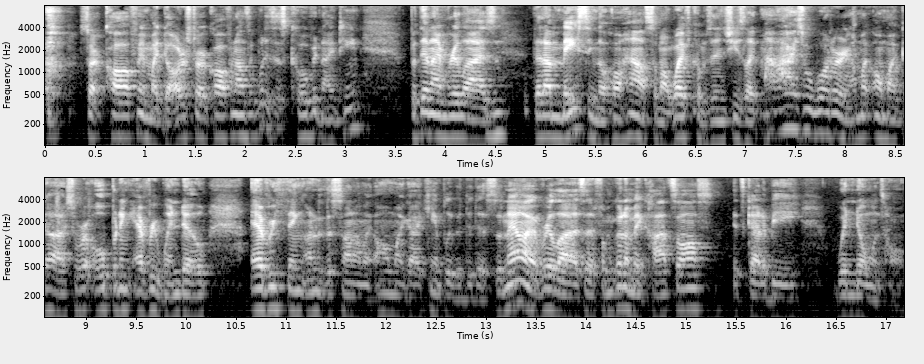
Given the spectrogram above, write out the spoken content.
start coughing. My daughter started coughing. I was like, what is this, COVID nineteen? But then I realized that I'm macing the whole house. So my wife comes in, she's like, "My eyes are watering." I'm like, "Oh my gosh!" So we're opening every window, everything under the sun. I'm like, "Oh my god, I can't believe I did this." So now I realize that if I'm gonna make hot sauce, it's got to be when no one's home.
